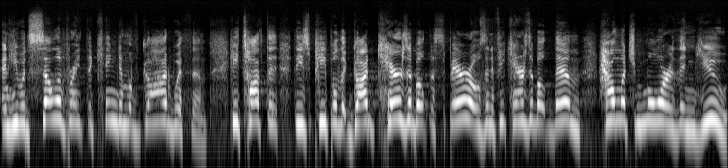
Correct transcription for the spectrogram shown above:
And he would celebrate the kingdom of God with them. He taught the, these people that God cares about the sparrows. And if he cares about them, how much more than you?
